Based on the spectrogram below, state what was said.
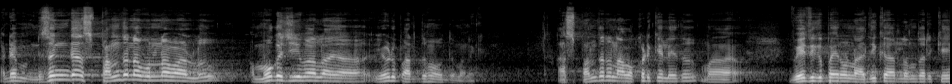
అంటే నిజంగా స్పందన ఉన్నవాళ్ళు ఆ మూగజీవాల ఏడుపు అర్థమవుద్ది మనకి. ఆ స్పందన నా ఒక్కడికే లేదు మా వేదిక పైన ఉన్న అధికారులందరికీ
